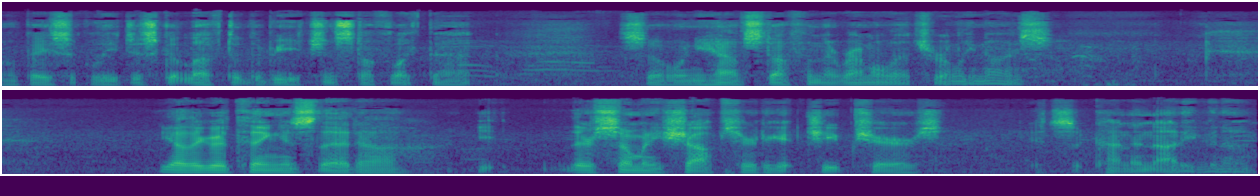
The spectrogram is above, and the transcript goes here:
well, basically just get left at the beach and stuff like that. So when you have stuff in the rental, that's really nice. The other good thing is that uh, there's so many shops here to get cheap chairs. It's kind of not even a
